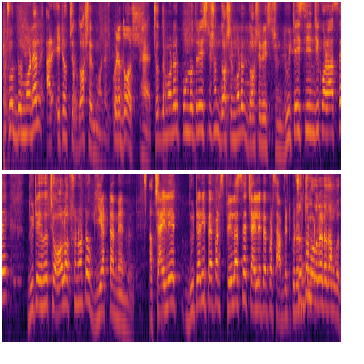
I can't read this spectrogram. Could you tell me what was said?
চোদ্দোর মডেল আর এটা হচ্ছে দশের মডেল ওইটা দশ? হ্যাঁ চোদ্দোর মডেল পনেরোতে রেজিস্ট্রেশন দশের মডেল দশের রেজিস্ট্রেশন দুইটাই সিএনজি করা আছে দুইটাই হচ্ছে অল অপশন অটো গিয়ারটা ম্যানুয়াল। চাইলে দুইটারই পেপারস ফেল আছে চাইলে পেপারস আপডেট করে চোদ্দ মডেল এটার দাম কত?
